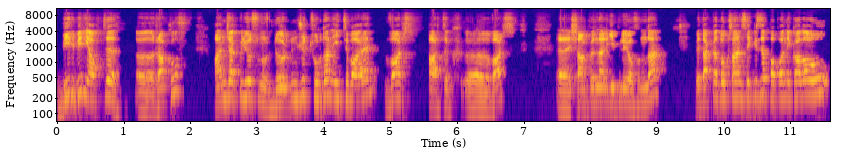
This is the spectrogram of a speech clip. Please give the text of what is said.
1-1 yaptı e, Rakuf. Ancak biliyorsunuz dördüncü turdan itibaren var artık var Şampiyonlar Ligi playoff'unda. Ve dakika 98'de Papa Nikolaou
